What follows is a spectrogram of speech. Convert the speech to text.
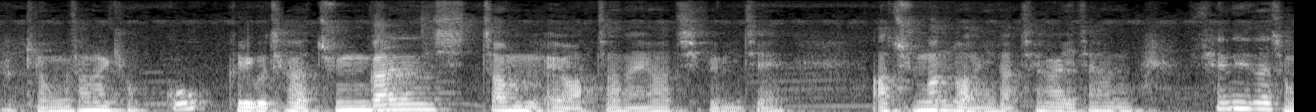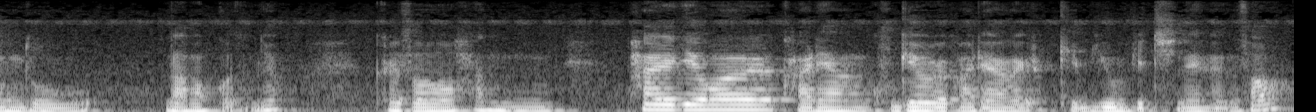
이렇게 영상을 켰고 그리고 제가 중간 시점에 왔잖아요 지금 이제. 아 중간도 아니다. 제가 이제 한 3, 4달 정도 남았거든요. 그래서 한 8개월 가량, 9개월 가량 이렇게 미국에 지내면서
